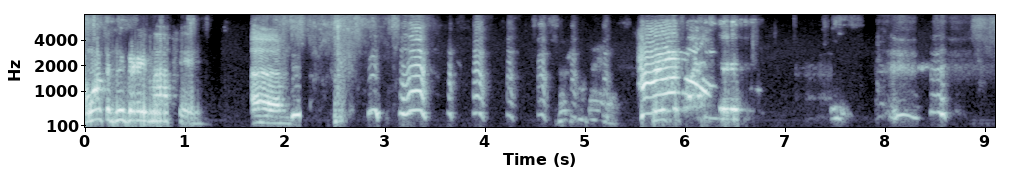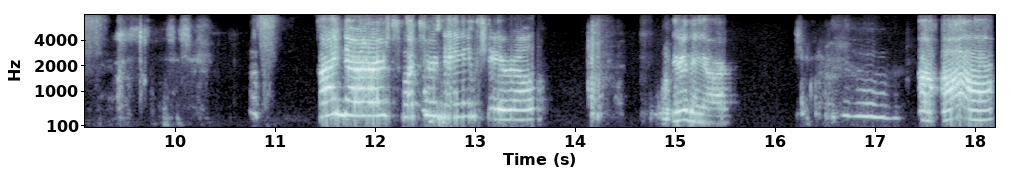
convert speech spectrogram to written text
I want the blueberry muffin. Um, Hi. Hi, nurse. What's your name, Cheryl? There they are. Uh-uh.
